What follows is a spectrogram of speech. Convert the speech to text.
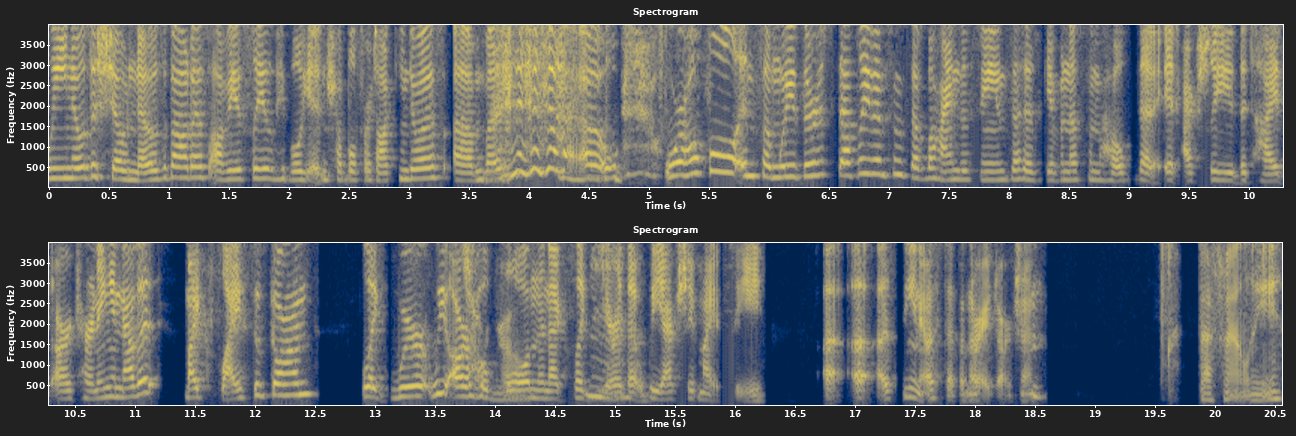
we know the show knows about us. Obviously, people get in trouble for talking to us. Um, but uh, we're hopeful in some ways. There's definitely been some stuff behind the scenes that has given us some hope that it actually the tides are turning. And now that Mike Fleiss is gone, like we're we are True. hopeful in the next like year Mhm. that we actually might see a, a, a you know a step in the right direction. Definitely.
